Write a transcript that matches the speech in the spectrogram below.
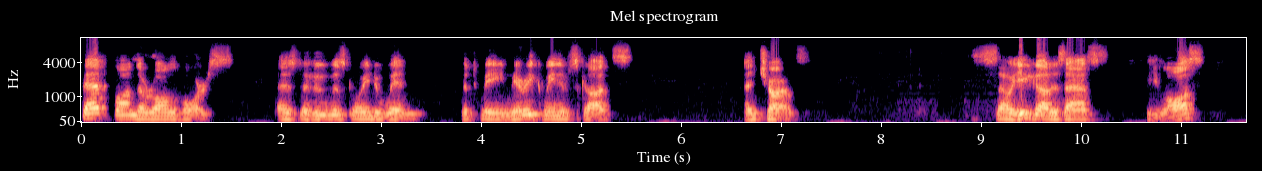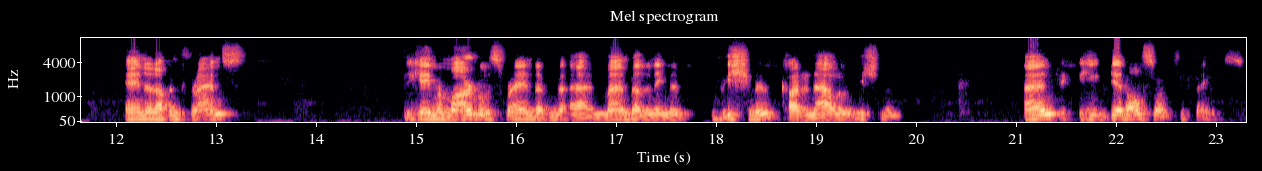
bet on the wrong horse as to who was going to win between Mary Queen of Scots and Charles. So he got his ass, he lost, ended up in France, became a marvelous friend of uh, a man by the name of Richelieu, Cardinal of Richelieu, and he did all sorts of things.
